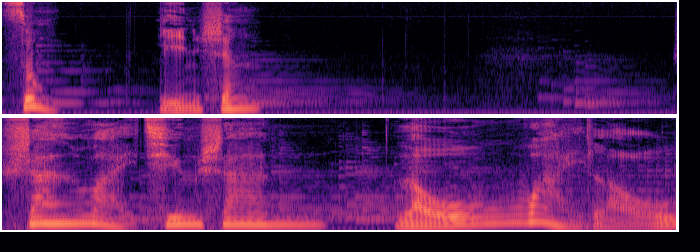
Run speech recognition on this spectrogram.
宋。林升，山外青山楼外楼，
